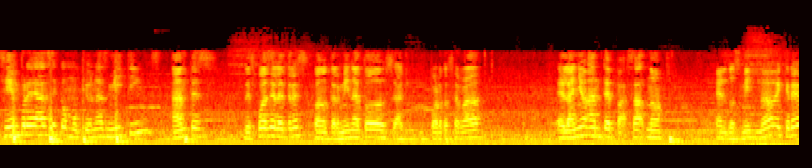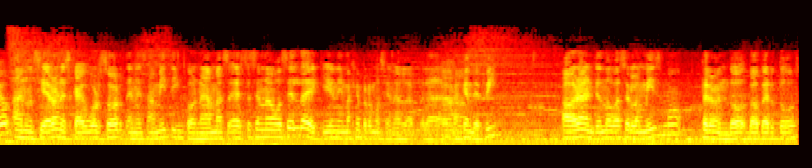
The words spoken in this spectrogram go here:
Siempre hace como que unas meetings antes, después del E3, cuando termina todo puerta cerrada. El año antepasado, no, el 2009 creo, anunciaron Skyward Sword en esa meeting con nada más, este es el nuevo Zelda y aquí una imagen promocional, la, imagen de Fi. Ahora Nintendo va a hacer lo mismo, pero en va a haber dos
